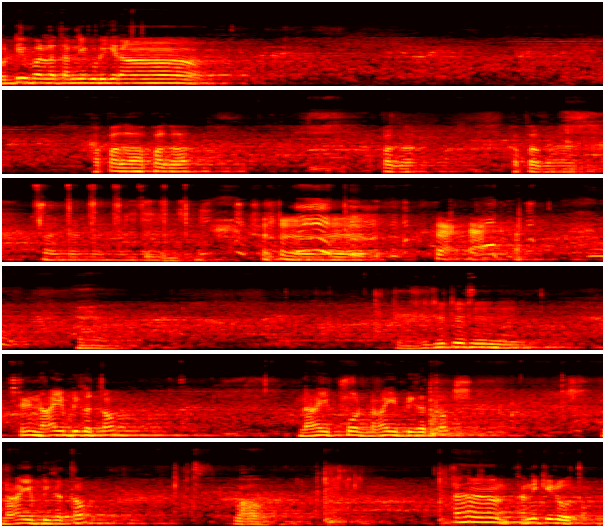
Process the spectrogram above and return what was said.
புட்டி தண்ணி குடிக்கிறான். அப்பாக்கா அப்பாக்கா. அப்பாக்கா அப்பாக்கா. சரி நாய் எப்படி கத்தோம் நாய் இப்போ நாய் எப்படி கத்தோம் நாய் எப்படி கத்தோம் வாவ் ஆ தண்ணி கீழே ஊற்றும்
